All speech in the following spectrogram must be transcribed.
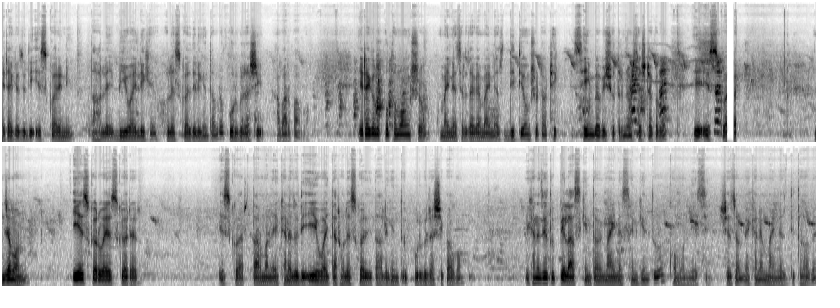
এটাকে যদি স্কোয়ারে নিই, তাহলে বি ওয়াই লিখে হোল স্কোয়ার দিলে কিন্তু আমরা পূর্বের রাশি আবার পাবো। এটা গেল প্রথম অংশ মাইনাসের জায়গায় মাইনাস দ্বিতীয় অংশটাও ঠিক সেমভাবে সূত্র নেওয়ার চেষ্টা করব এ স্কোয়ার যেমন এ স্কোয়ার ওয়াই স্কোয়ারের স্কোয়ার তার মানে এখানে যদি এ ওয়াই তার হোল স্কোয়ার দিই তাহলে কিন্তু পূর্বের রাশি পাবো। এখানে যেহেতু প্লাস কিন্তু আমি মাইনাস সাইন কিন্তু কমন নিয়েছি সেজন্য এখানে মাইনাস দিতে হবে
